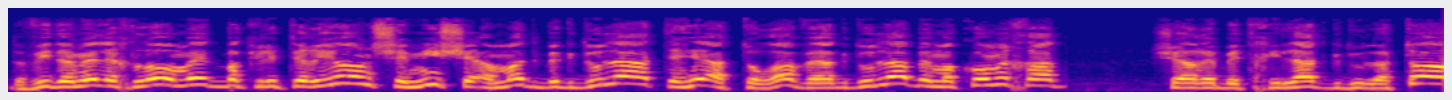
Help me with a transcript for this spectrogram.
דוד המלך לא עומד בקריטריון שמי שעמד בגדולה תהא התורה והגדולה במקום אחד. שהרי בתחילת גדולתו,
